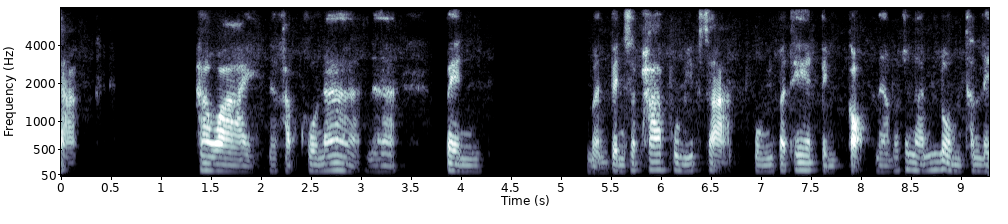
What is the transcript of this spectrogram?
จาก ฮาวายนะครับ Kona นะครับ เป็น เหมือนเป็นสภาพภูมิศาสตร์ ภูมิประเทศเป็นเกาะนะ เพราะฉะนั้นลมทะเล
